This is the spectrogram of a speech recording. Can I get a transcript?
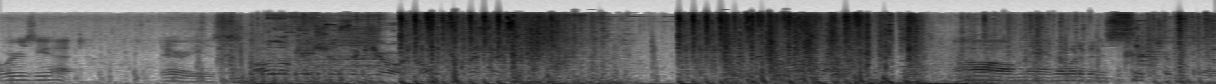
Oh, where is he at? There he is. All locations secured. Hold your position. Oh man, that would have been a sick triple kill.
